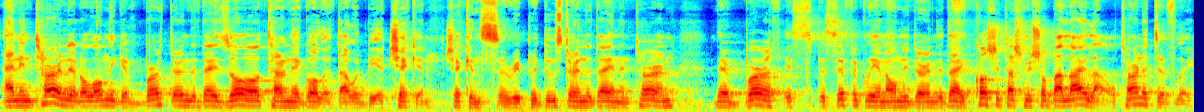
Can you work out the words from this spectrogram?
and in turn it'll only give birth during the day? Zo tarnegolet, that would be a chicken. Chickens reproduce during the day, and in turn, their birth is specifically and only during the day. Kol balayla, alternatively,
